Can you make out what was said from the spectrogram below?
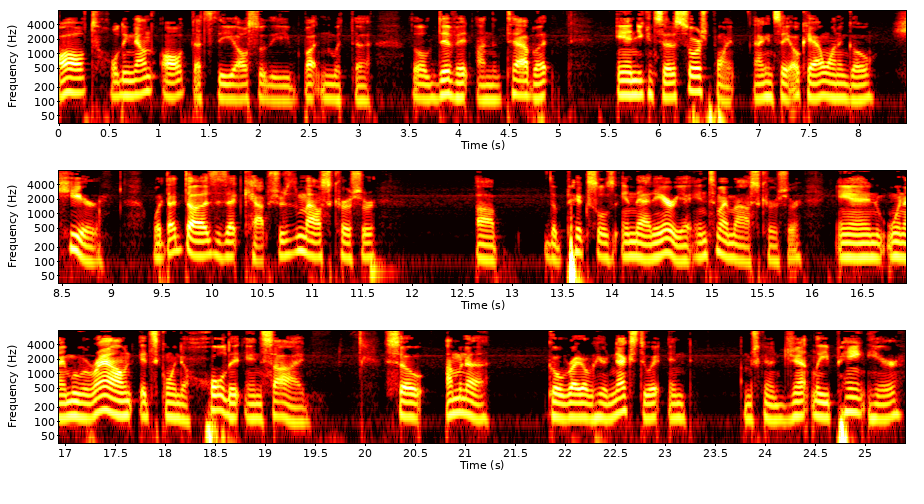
alt, holding down alt, that's the also the button with the little divot on the tablet, and you can set a source point. I can say, okay, I want to go here. What that does is that captures the mouse cursor, uh, the pixels in that area into my mouse cursor, and when I move around, it's going to hold it inside. So I'm going to go right over here next to it and I'm just going to gently paint here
